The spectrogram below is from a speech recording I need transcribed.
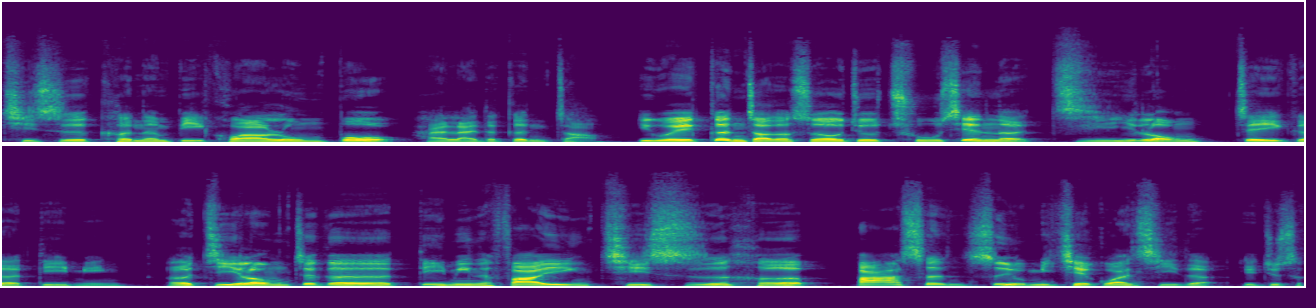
其实可能比 Kuala Lumpur 还来得更早，因为更早的时候就出现了吉隆这个地名，而吉隆这个地名的发音其实和巴生是有密切关系的，也就是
